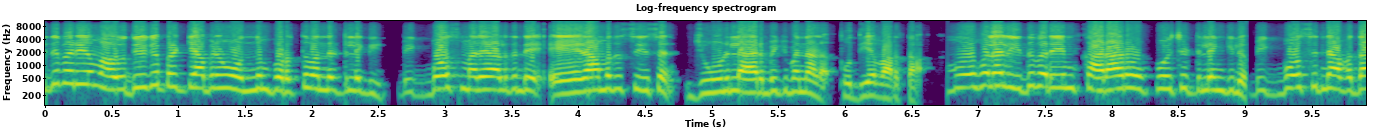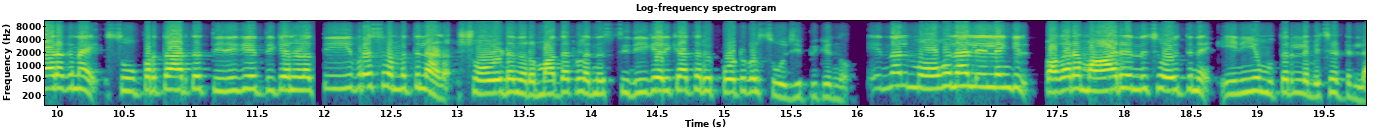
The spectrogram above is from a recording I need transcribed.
ഇതുവരെയും ഔദ്യോഗിക പ്രഖ്യാപനവും ഒന്നും പുറത്തു വന്നിട്ടില്ലെങ്കിൽ ബിഗ് ബോസ് മലയാളത്തിന്റെ ഏഴാമത് സീസൺ ജൂണിൽ ആരംഭിക്കുമെന്നാണ് പുതിയ വാർത്ത. മോഹൻലാൽ ഇതുവരെയും കരാർ ഒപ്പുവെച്ചിട്ടില്ലെങ്കിലും ബിഗ് ബോസിന്റെ അവതാരകനായി സൂപ്പർ താരത്തെ തിരികെ എത്തിക്കാനുള്ള തീവ്ര ശ്രമത്തിലാണ് ഷോയുടെ നിർമ്മാതാക്കൾ എന്ന് സ്ഥിരീകരിക്കാത്ത റിപ്പോർട്ടുകൾ സൂചിപ്പിക്കുന്നു. എന്നാൽ മോഹൻലാൽ ഇല്ലെങ്കിൽ പകരം ആര് എന്ന ചോദ്യത്തിന് ഇനിയും ഉത്തരം ലഭിച്ചിട്ടില്ല.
